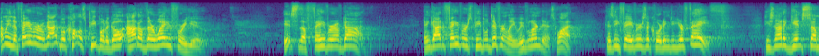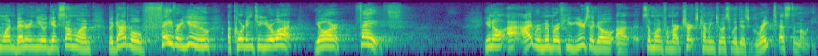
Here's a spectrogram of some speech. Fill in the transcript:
I mean, the favor of God will cause people to go out of their way for you. It's the favor of God. And God favors people differently. We've learned this. Why? Because He favors according to your faith. He's not against someone, bettering you against someone, but God will favor you according to your what? Your faith. You know, I, I remember a few years ago uh, someone from our church coming to us with this great testimony.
